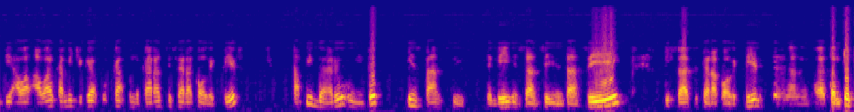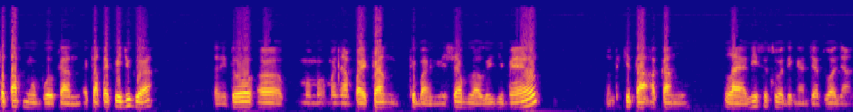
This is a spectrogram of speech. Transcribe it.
di awal-awal kami juga buka penukaran secara kolektif, tapi baru untuk instansi. Jadi instansi-instansi bisa secara kolektif dengan uh, tentu tetap mengumpulkan KTP juga dan itu uh, menyampaikan ke Bank Indonesia melalui email. Nanti kita akan layani sesuai dengan jadwal yang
